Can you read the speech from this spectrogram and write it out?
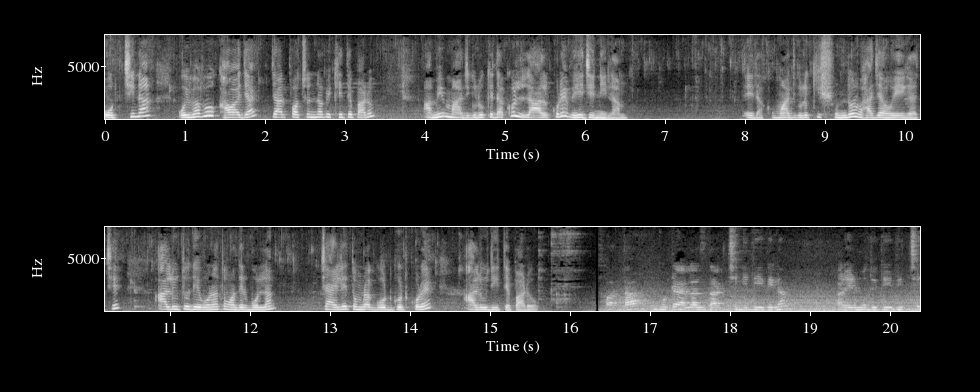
করছি না, ওইভাবেও খাওয়া যায়, যার পছন্দ হবে খেতে পারো। আমি মাছগুলোকে দেখো লাল করে ভেজে নিলাম। এই দেখো, মাছগুলো কি সুন্দর ভাজা হয়ে গেছে। আলু তো দেবো না, তোমাদের বললাম। চাইলে তোমরা গোট গোট করে আলু দিতে পারো। পাতা, গোটা এলাচ, দারচিনি দিয়ে দিলাম। আর এর মধ্যে দিয়ে দিচ্ছি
